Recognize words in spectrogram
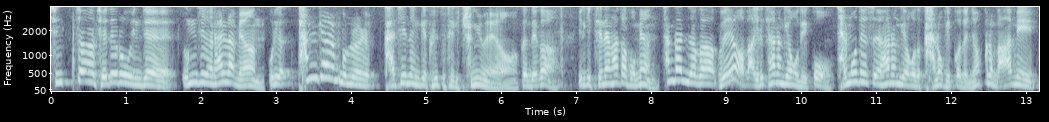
진짜 제대로 이제 응징을 하려면 우리가 판 결문을 가지는 게 그래도 되게 중요해요. 그러니까 내가 이렇게 진행하다 보면 상간녀가 왜요? 막 이렇게 하는 경우도 있고 잘못했어요 하는 경우도 간혹 있거든요. 그럼 마음이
